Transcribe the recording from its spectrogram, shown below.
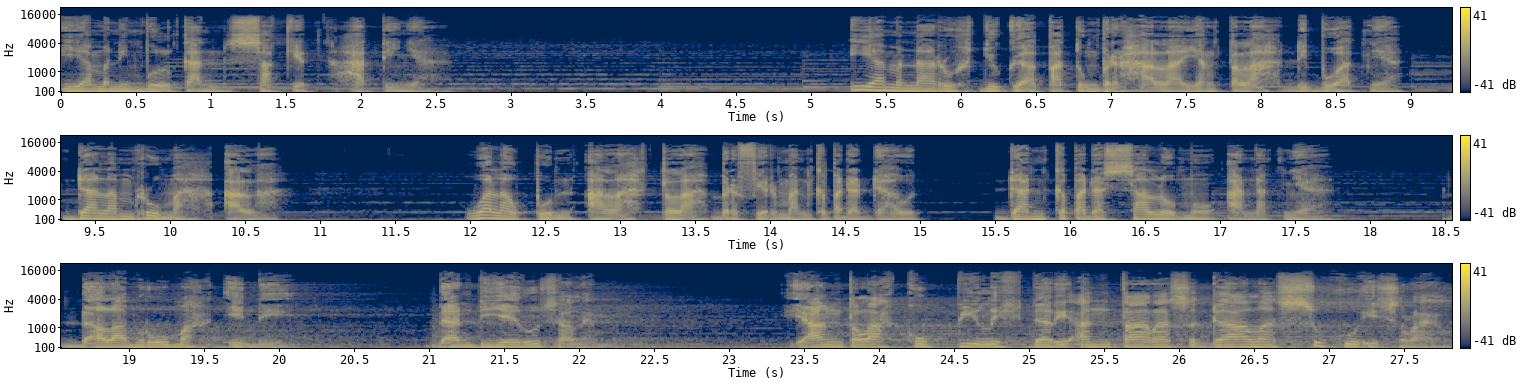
ia menimbulkan sakit hatinya ia menaruh juga patung berhala yang telah dibuatnya dalam rumah Allah. Walaupun Allah telah berfirman kepada Daud dan kepada Salomo anaknya, Dalam rumah ini dan di Yerusalem, yang telah kupilih dari antara segala suku Israel,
